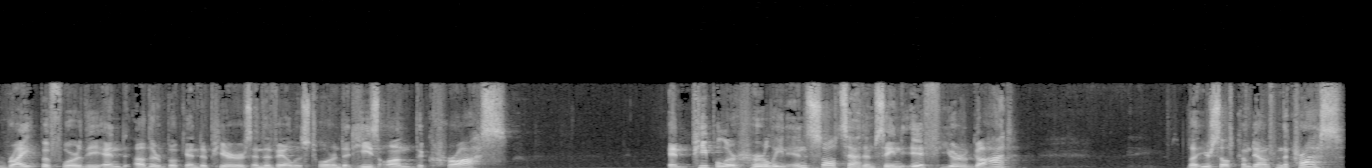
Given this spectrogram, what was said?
right before the end, other bookend appears and the veil is torn, that he's on the cross. And people are hurling insults at him, saying, If you're God, let yourself come down from the cross.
